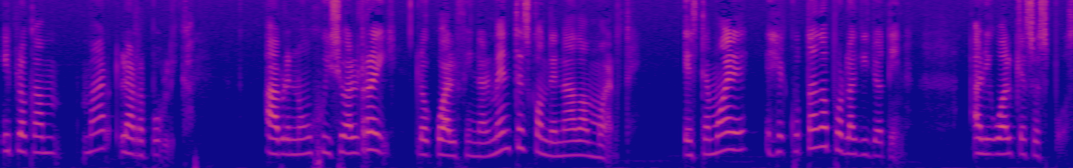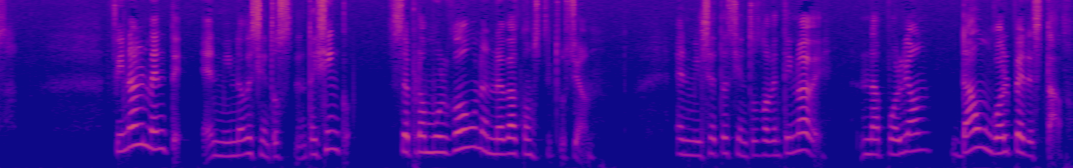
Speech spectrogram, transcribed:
y proclamar la república. Abren un juicio al rey, lo cual finalmente es condenado a muerte. Este muere ejecutado por la guillotina, al igual que su esposa. Finalmente, en 1975, se promulgó una nueva constitución. En 1799, Napoleón da un golpe de Estado,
